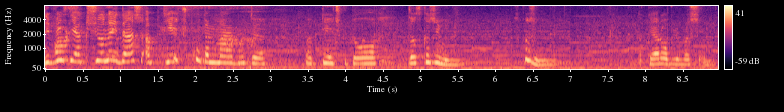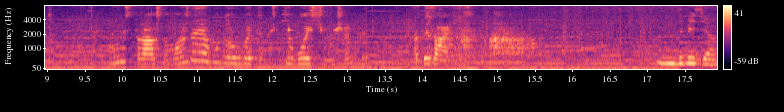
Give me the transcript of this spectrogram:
Дивись, якщо знайдеш аптечку, там має бути аптечка, то, то скажи мені. Мені. Так я роблю машинку. Мені страшно. Можна я буду робити такі вищі машинки? А? М, Дивися.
